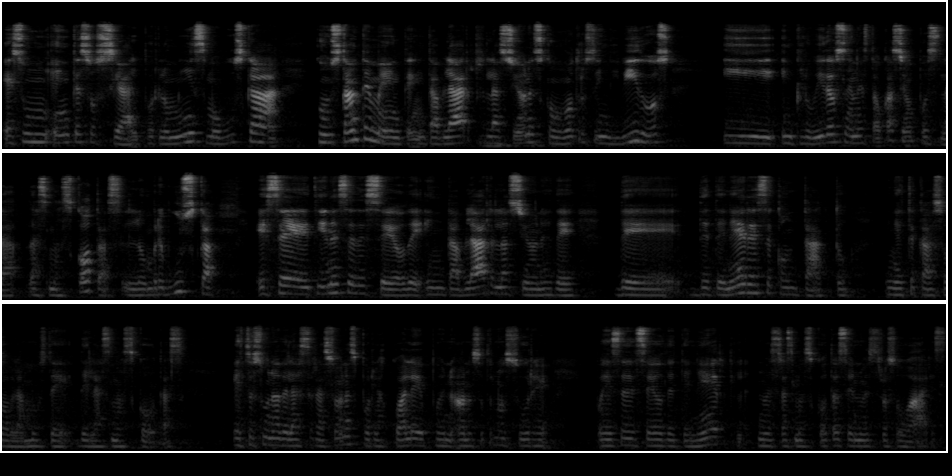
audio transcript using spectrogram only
es un ente social, por lo mismo busca constantemente entablar relaciones con otros individuos y incluidos en esta ocasión pues las mascotas. El hombre busca ese, tiene ese deseo de entablar relaciones, de, tener ese contacto. En este caso hablamos de, las mascotas. Esto es una de las razones por las cuales pues, a nosotros nos surge pues, ese deseo de tener nuestras mascotas en nuestros hogares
